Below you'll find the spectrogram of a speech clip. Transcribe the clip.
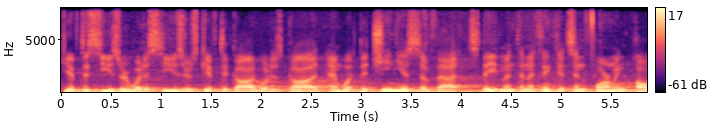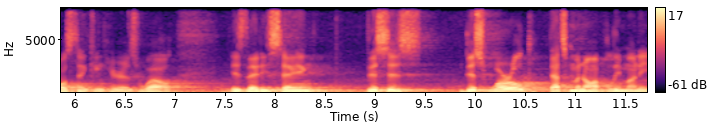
Give to Caesar what is Caesar's, give to God what is God. And what the genius of that statement, and I think it's informing Paul's thinking here as well, is that he's saying, this is this world, that's monopoly money.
